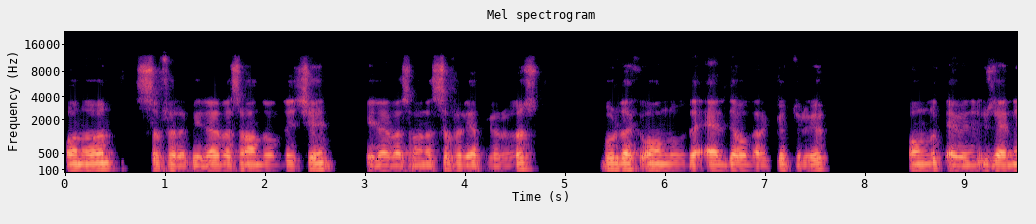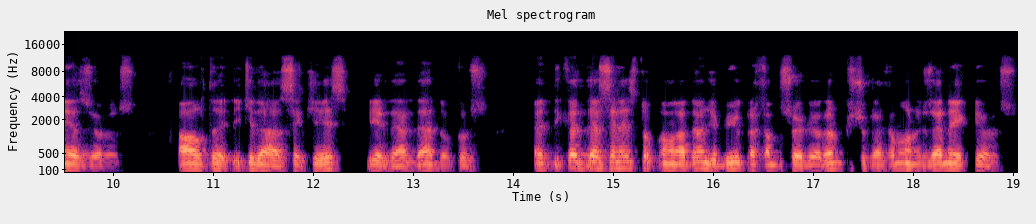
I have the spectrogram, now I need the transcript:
Onun sıfırı birler basamağında olduğu için birler basamağına sıfır yapıyoruz. Buradaki onluğu da elde olarak götürüp onluk evinin üzerine yazıyoruz. 6, 2 daha 8, bir de elde 9. Evet dikkat ederseniz toplamalarda önce büyük rakamı söylüyorum. Küçük rakamı onun üzerine ekliyoruz.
